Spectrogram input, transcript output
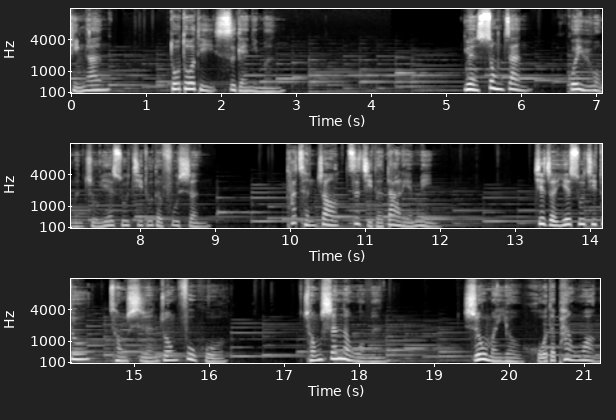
平安多多地赐给你们。愿颂赞归于我们主耶稣基督的父神。他曾照自己的大怜悯，借着耶稣基督从死人中复活，重生了我们，使我们有活的盼望，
